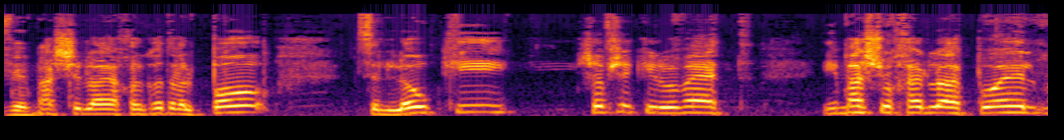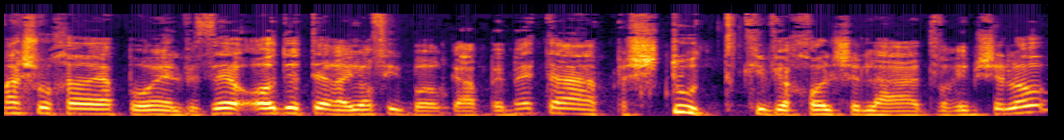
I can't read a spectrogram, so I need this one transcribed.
ומה שלא היה יכול לקרות, אבל פה, אצל לואו-קי, אני חושב שכאילו באמת, אם משהו אחד לא היה פועל, משהו אחר היה פועל, וזה עוד יותר היופי בו, גם באמת הפשטות כביכול של הדברים שלו.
